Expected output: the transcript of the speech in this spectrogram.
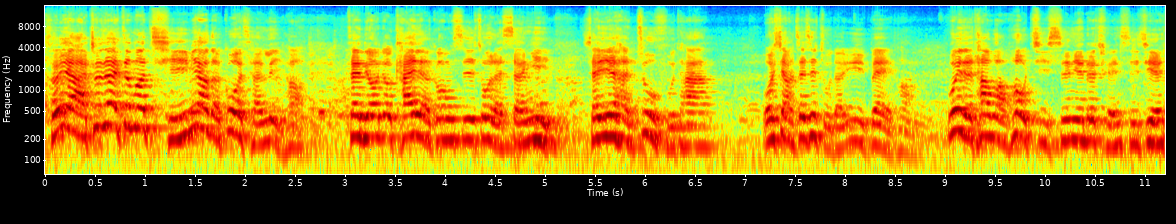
所以啊，就在这么奇妙的过程里，哈，郑妞就开了公司，做了生意，神也很祝福他。我想这是主的预备，哈，为了他往后几十年的全时间，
